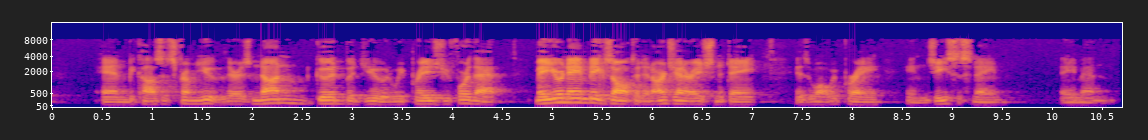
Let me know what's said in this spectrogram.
And because it's from you, there is none good but you, and we praise you for that. May your name be exalted in our generation today is what we pray. In Jesus' name, amen.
